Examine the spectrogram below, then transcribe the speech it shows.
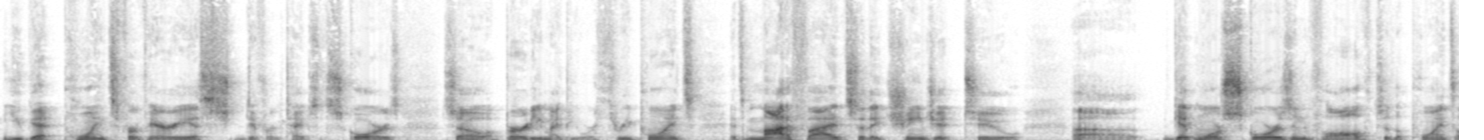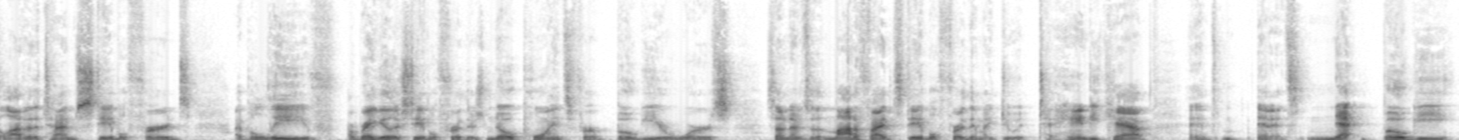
you get points for various different types of scores. So a birdie might be worth three points. It's modified, so they change it to uh, get more scores involved to the points. A lot of the times, Stablefords, I believe, a regular Stableford, there's no points for bogey or worse. Sometimes with a modified Stableford, they might do it to handicap, and it's and it's net bogey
